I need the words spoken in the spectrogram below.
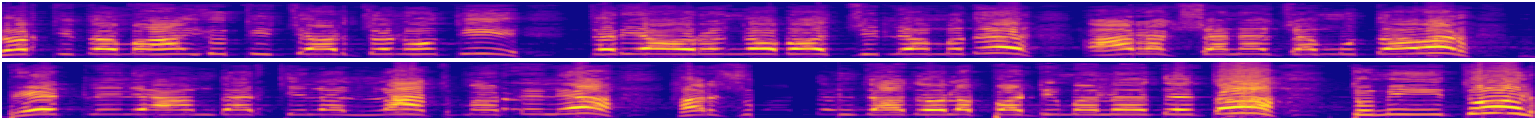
जर तिथं महायुतीची अडचण होती तर या औरंगाबाद जिल्ह्यामध्ये आरक्षणाच्या मुद्द्यावर भेटलेल्या आमदारकीला लाथ मारलेल्या हर्षवर्धन जाधवला पाठिंबा न देता तुम्ही इथून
